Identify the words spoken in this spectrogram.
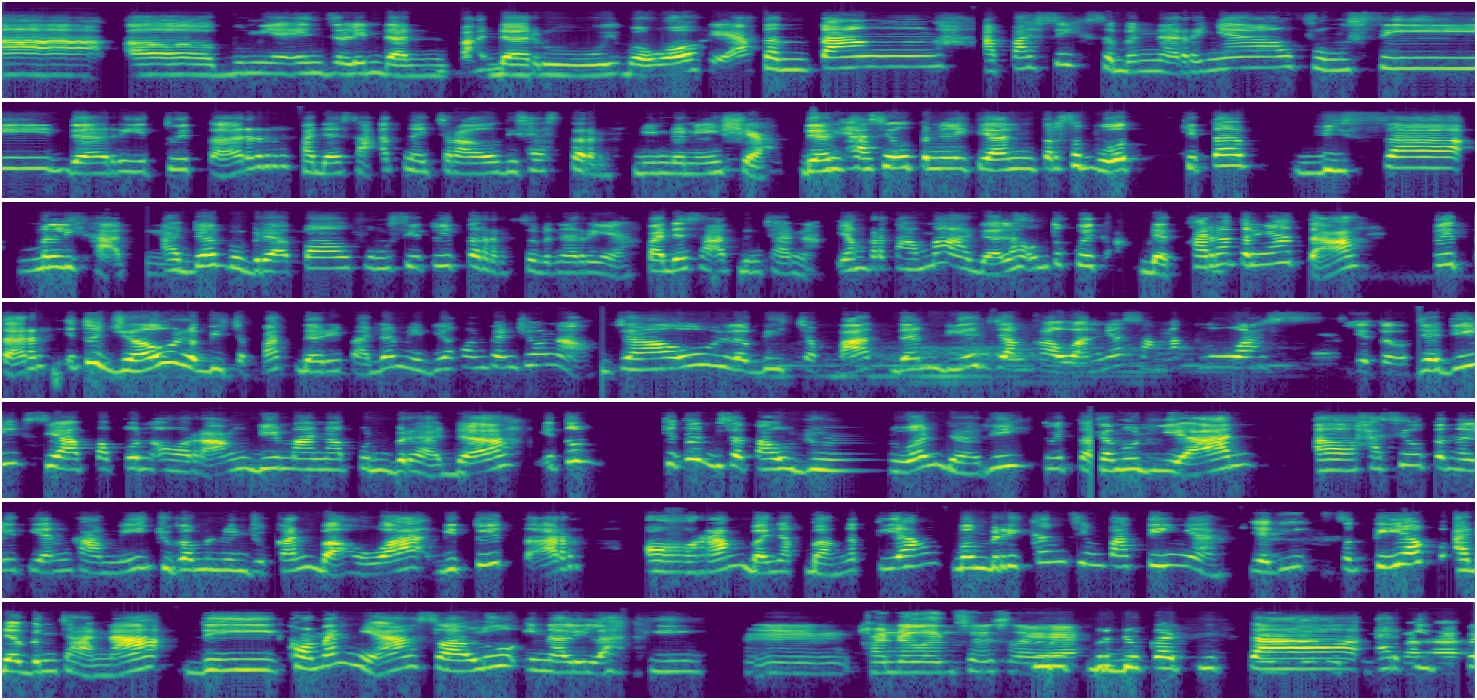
uh, Bumi Angelin dan Pak Daru Wibowo ya tentang apa sih sebenarnya fungsi dari Twitter pada saat natural disaster di Indonesia. Dari hasil penelitian tersebut kita bisa melihat ada beberapa fungsi Twitter sebenarnya pada saat bencana. Yang pertama adalah untuk quick update karena ternyata Twitter itu jauh lebih cepat daripada media konvensional. Jauh lebih cepat dan dia jangkauannya sangat luas gitu. Jadi siapa pun orang di mana pun berada itu kita bisa tahu duluan dari Twitter. Kemudian uh, hasil penelitian kami juga menunjukkan bahwa di Twitter orang banyak banget yang memberikan simpatinya. Jadi setiap ada bencana di komennya selalu inalilahi Mm, condolences lah ya. Berduka cita, RIP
